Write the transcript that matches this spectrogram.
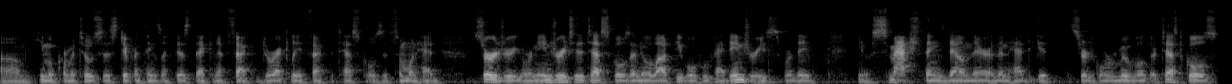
um, hemochromatosis, different things like this that can affect directly affect the testicles. If someone had surgery or an injury to the testicles, I know a lot of people who've had injuries where they've you know smashed things down there and then had to get surgical removal of their testicles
